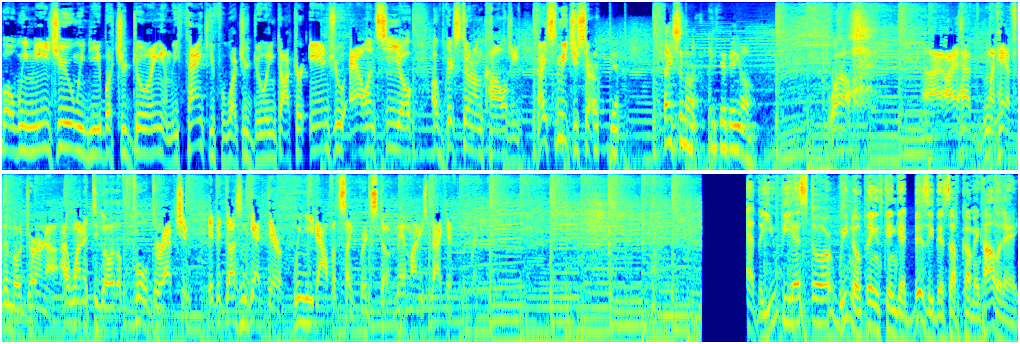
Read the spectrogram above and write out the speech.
Well, we need you. We need what you're doing, and we thank you for what you're doing, Dr. Andrew Allen, CEO of Gritstone Oncology. Nice to meet you, sir. Yeah. Thanks so much. Thanks for being on. Well, I have one half of the Moderna. I want it to go the full direction. If it doesn't get there, we need outfits like Gritstone. Mad Money's back after the break. At the UPS store, we know things can get busy this upcoming holiday.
